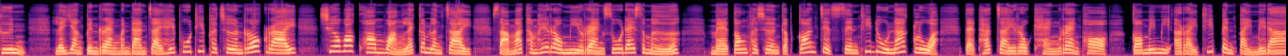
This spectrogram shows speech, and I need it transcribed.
ขึ้น และยังเป็นแรงบันดาลใจให้ผู้ที่เผชิญโรคร้าย เชื่อว่าความหวังและกำลังใจ สามารถทำให้เรามีแรงสู้ได้เสมอ แม้ต้องเผชิญกับก้อน7เซนที่ดูน่ากลัว แต่ถ้าใจเราแข็งแรงพอ ก็ไม่มีอะไรที่เป็นไปไม่ได้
